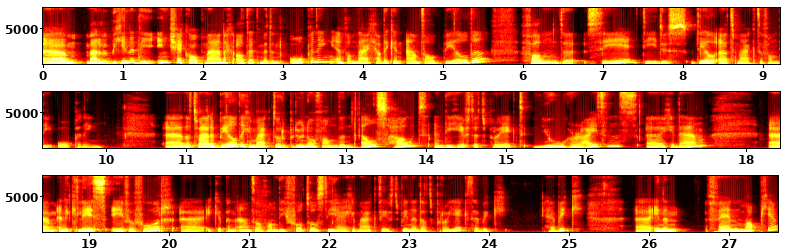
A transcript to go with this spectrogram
Um, maar we beginnen die inchecken op maandag altijd met een opening. En vandaag had ik een aantal beelden van de zee, die dus deel uitmaakten van die opening. Uh, dat waren beelden gemaakt door Bruno van den Elshout en die heeft het project New Horizons uh, gedaan. Um, en ik lees even voor. Uh, ik heb een aantal van die foto's die hij gemaakt heeft binnen dat project, heb ik, heb ik in een fijn mapje.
